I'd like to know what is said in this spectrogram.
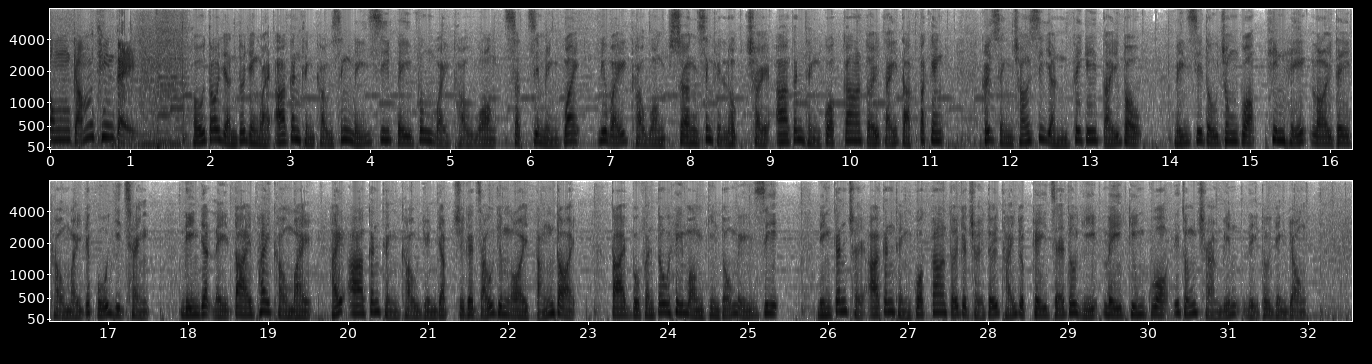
动感天地，好多人都认为阿根廷球星美斯被封为球王实至名归。呢位球王上星期六随阿根廷国家队抵达北京，佢乘坐私人飞机底部。美斯到中国掀起内地球迷一股热情，连日嚟大批球迷喺阿根廷球员入住嘅酒店外等待，大部分都希望见到美斯。連跟隨阿根廷國家隊嘅隨隊體育記者都以未見過呢種場面嚟到形容，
